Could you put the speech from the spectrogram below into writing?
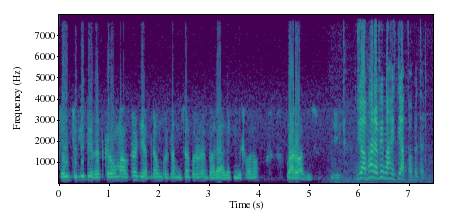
ચૌદ જેટલી તે રદ કરવામાં આવતા જે અપડાઉન કરતા મુસાફરોને ભારે હાલાકી વેઠવાનો વારો આવ્યો છે. જી. જી, આભાર. રવિ માહિતી આપવા બદલ.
